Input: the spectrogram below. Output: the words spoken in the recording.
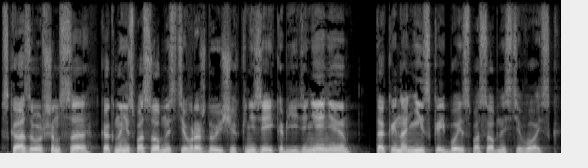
сказывавшимся как на неспособности враждующих князей к объединению, так и на низкой боеспособности войск.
